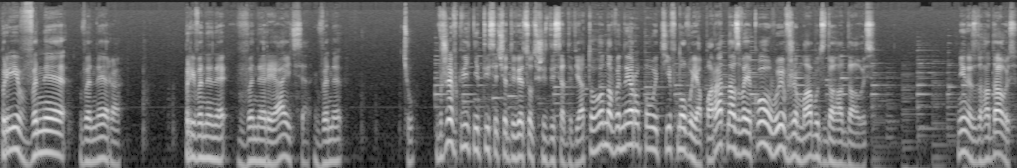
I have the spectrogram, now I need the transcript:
при Вене... Венера привенене венеріається. Вене... Тю. Вже в квітні 1969-го на Венеру полетів новий апарат, назва якого ви вже, мабуть, здогадались. Ні, не здогадались.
